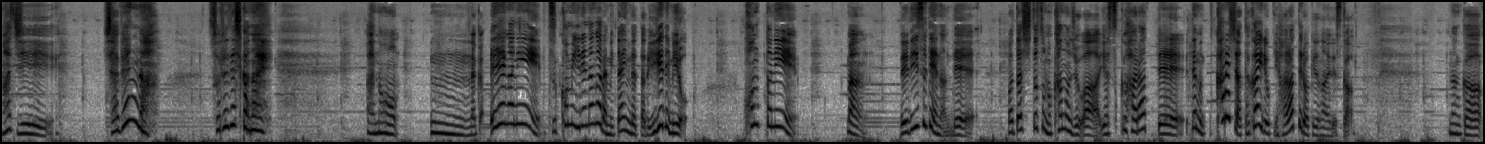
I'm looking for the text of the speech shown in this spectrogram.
マジ喋んな。それでしかない。あのうんなんか映画にツッコミ入れながら見たいんだったら家で見ろ。本当にまあレディースデーなんで私とその彼女は安く払ってでも彼氏は高い料金払ってるわけじゃないですか。なんか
